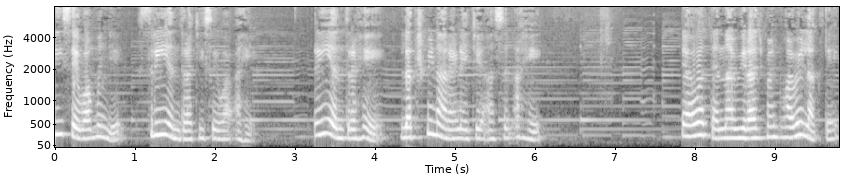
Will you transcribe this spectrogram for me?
ती सेवा म्हणजे श्रीयंत्राची सेवा आहे. श्रीयंत्र हे लक्ष्मीनारायणाचे आसन आहे. त्यावर त्यांना विराजमान व्हावे लागते.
